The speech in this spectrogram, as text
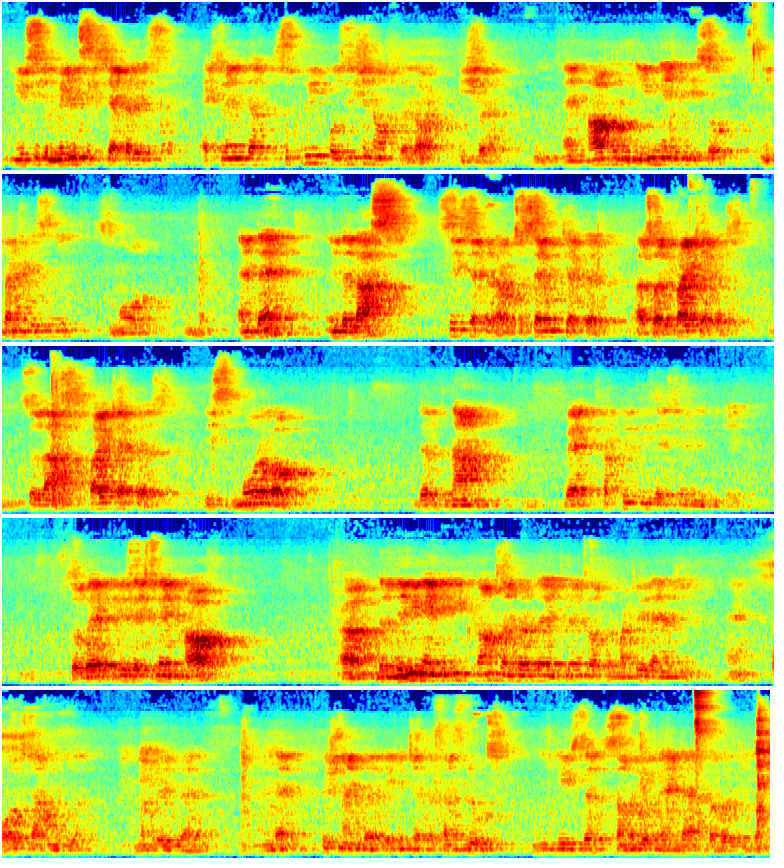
you see the middle sixth chapter is explaining the supreme position of the Lord, Ishvara. And how the living entity is so infinitesimally small. And then in the last six chapter, I would say seventh chapter, uh, sorry, five chapters. So last five chapters is more about the Nam, where Prakriti is explained in detail. So where it is explained how uh, the living entity comes under the influence of the material energy and falls down into the material realm. And then Krishna in the 18th chapter concludes, he gives the summary of the entire Bhagavad Gita.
